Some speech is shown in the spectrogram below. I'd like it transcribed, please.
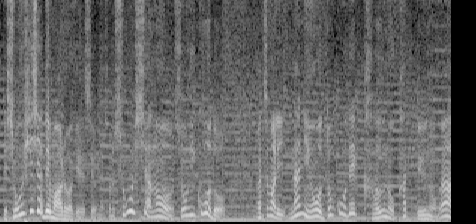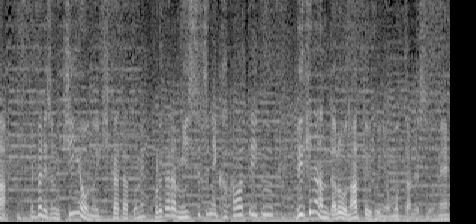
って消費者でもあるわけですよね。その消費者の消費行動まあ、つまり何をどこで買うのかっていうのがやっぱりその企業の生き方とねこれから密接に関わっていくべきなんだろうなというふうに思ったんですよね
